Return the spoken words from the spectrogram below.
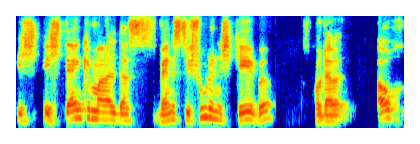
ich, ich denke mal, dass wenn es die Schule nicht gäbe, oder auch,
